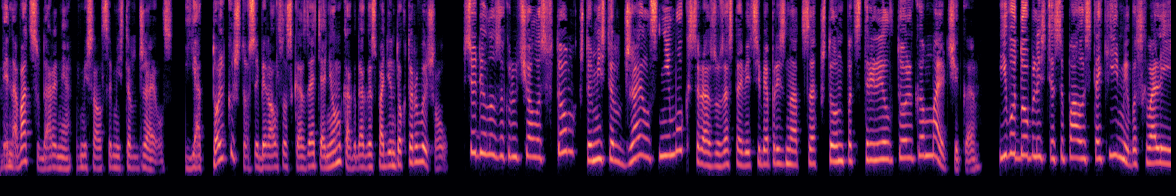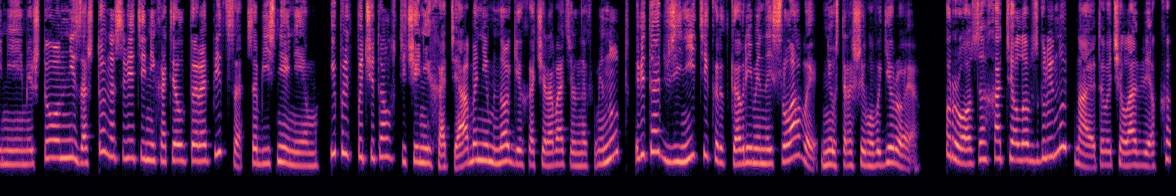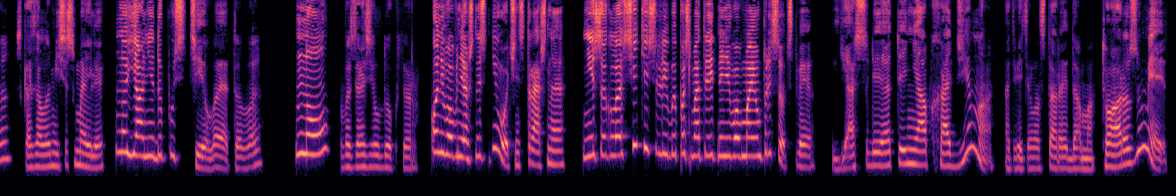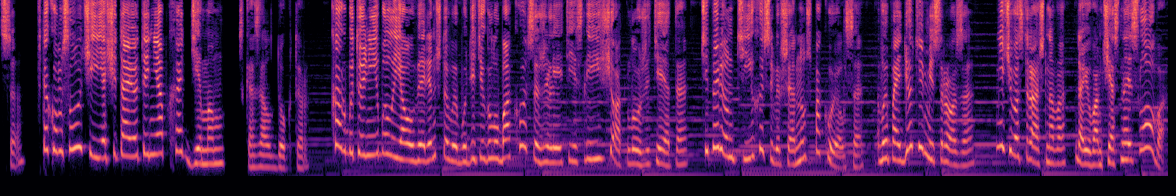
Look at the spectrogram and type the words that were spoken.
«Виноват, сударыня», — вмешался мистер Джайлз. «Я только что собирался сказать о нем, когда господин доктор вышел. Все дело заключалось в том, что мистер Джайлз не мог сразу заставить себя признаться, что он подстрелил только мальчика. Его доблесть осыпалась такими восхвалениями, что он ни за что на свете не хотел торопиться с объяснением и предпочитал в течение хотя бы немногих очаровательных минут витать в зените кратковременной славы неустрашимого героя. «Роза хотела взглянуть на этого человека», — сказала миссис Мейли, «но я не допустила этого». «Ну», — возразил доктор, — «у него внешность не очень страшная. Не согласитесь ли вы посмотреть на него в моем присутствии?» «Если это необходимо», — ответила старая дама, — «то, разумеется». «В таком случае я считаю это необходимым», — сказал доктор. «Как бы то ни было, я уверен, что вы будете глубоко сожалеть, если еще отложите это». Теперь он тихо совершенно успокоился. «Вы пойдете, мисс Роза?» «Ничего страшного, даю вам честное слово.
